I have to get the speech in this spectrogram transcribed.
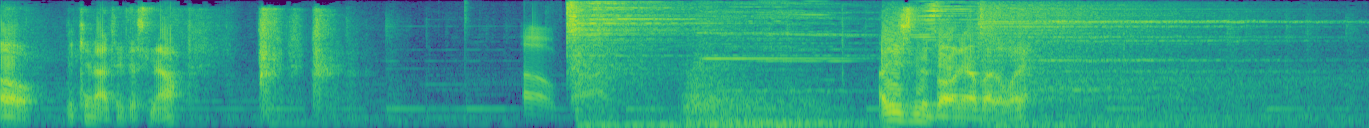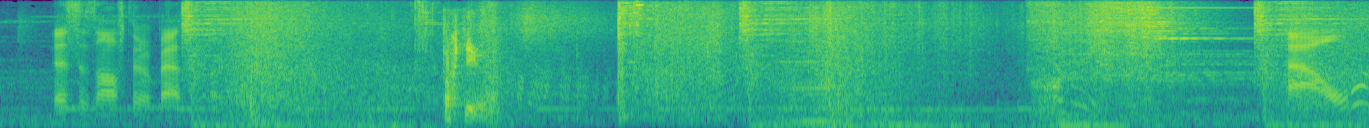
Oh, we cannot do this now. Using the bow arrow, by the way. This is off to a bad start. Fuck you. Ow.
